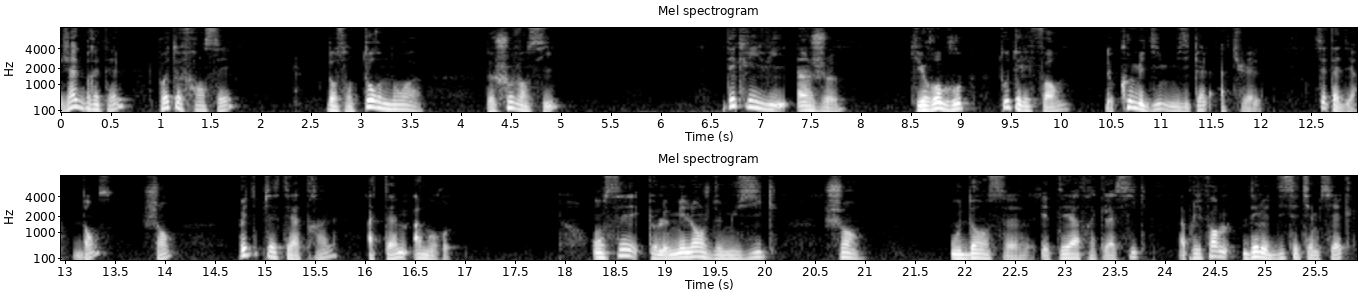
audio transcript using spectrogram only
Jacques Bretel, poète français, dans son tournoi de Chauvency, décrivit un jeu qui regroupe toutes les formes de comédie musicale actuelle, c'est-à-dire danse, chant, petites pièces théâtrales à thème amoureux. On sait que le mélange de musique, chant ou danse et théâtre classique a pris forme dès le XVIIe siècle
